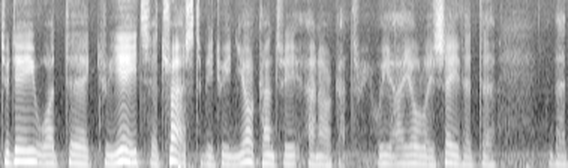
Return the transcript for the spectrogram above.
today what uh, creates a trust between your country and our country. We, I always say that, uh, that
